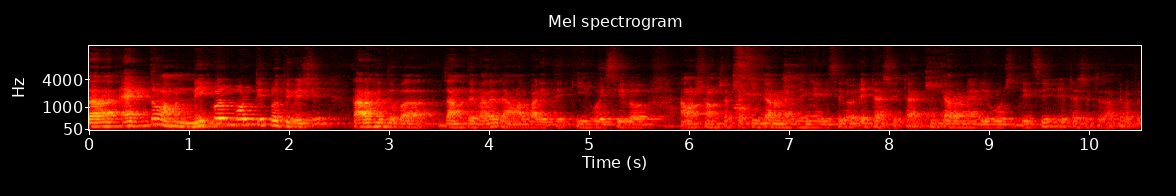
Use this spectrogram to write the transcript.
যারা একদম আমার নিকটবর্তী প্রতিবেশী, তারা হয়তো বা জানতে পারে যে আমার বাড়িতে কি হয়েছিল, আমার সংসারটা কি কারণে ভেঙে গেছিল, এটা সেটা, কি কারণে ডিভোর্স দিয়েছি, এটা সেটা জানতে পারতো।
